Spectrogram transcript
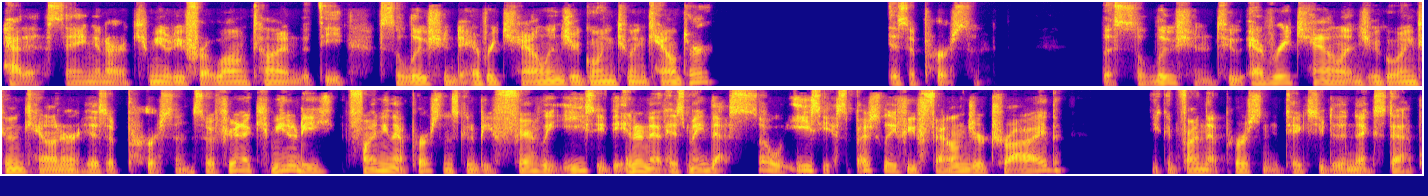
had a saying in our community for a long time that the solution to every challenge you're going to encounter is a person the solution to every challenge you're going to encounter is a person. So if you're in a community, finding that person is going to be fairly easy. The internet has made that so easy, especially if you found your tribe, you can find that person who takes you to the next step.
